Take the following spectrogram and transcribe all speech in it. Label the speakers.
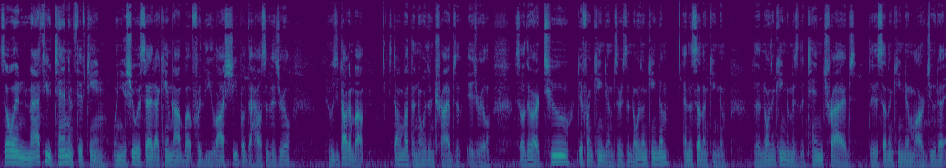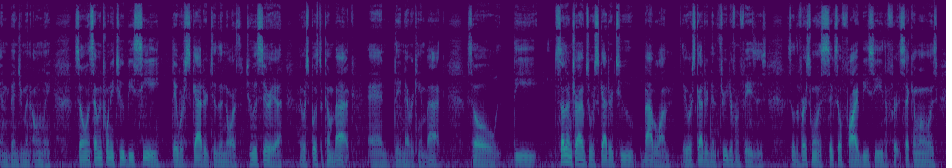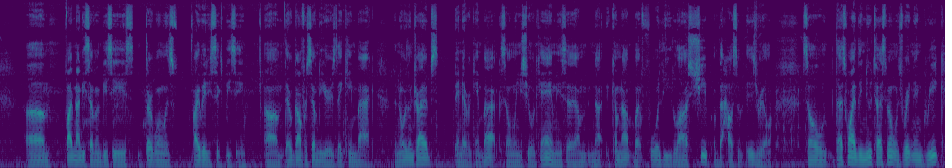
Speaker 1: So in Matthew 10 and 15, when Yeshua said, I came not but for the lost sheep of the house of Israel, who is he talking about? He's talking about the northern tribes of Israel. So there are two different kingdoms. There's the northern kingdom and the southern kingdom. The northern kingdom is the 10 tribes. The southern kingdom are Judah and Benjamin only. So in 722 BC, they were scattered to the north, to Assyria. They were supposed to come back, and they never came back. So the southern tribes were scattered to Babylon. They were scattered in three different phases. So the first one was 605 BC. The first, second one was um, 597 BC. Third one was 586 BC. Um, they were gone for 70 years. They came back. The northern tribes, they never came back. So when Yeshua came, he said, I'm not come not but for the lost sheep of the house of Israel. So that's why the New Testament was written in Greek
